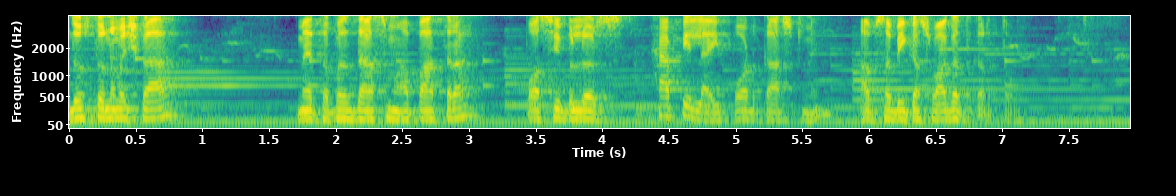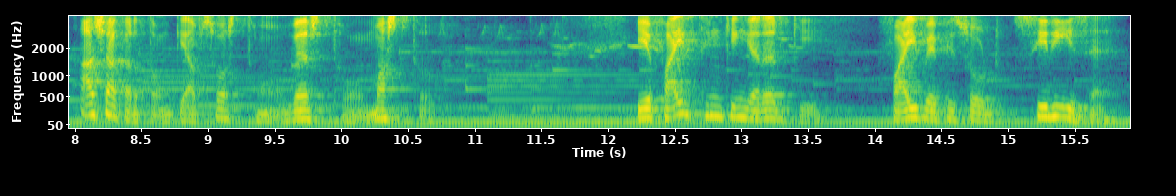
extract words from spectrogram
दोस्तों, नमस्कार। मैं Tapasdas Mahapatra Possiblers happy life podcast में आप सभी का स्वागत करता हूँ। आशा करता हूँ कि आप स्वस्थ हों, व्यस्त हों, मस्त हो। ये फाइव थिंकिंग एरर की फाइव एपिसोड सीरीज़ है,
